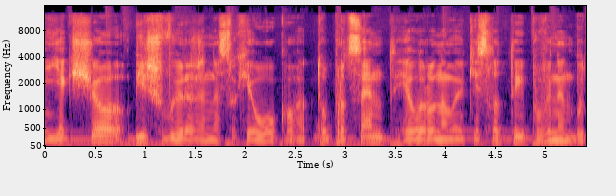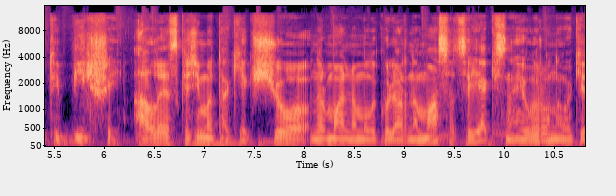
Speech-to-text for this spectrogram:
І Якщо більш виражене сухе око, то процент гіалуронової кислоти повинен бути більший. Але, скажімо так, якщо нормальна молекулярна маса це якісна гіалуронова кислота,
